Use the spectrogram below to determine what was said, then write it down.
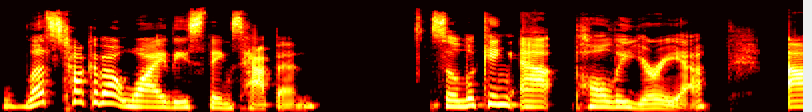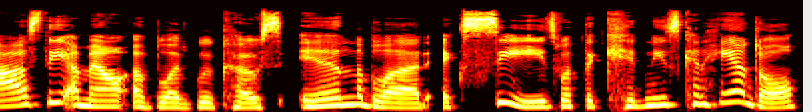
let's talk about why these things happen. So, looking at polyuria, as the amount of blood glucose in the blood exceeds what the kidneys can handle,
